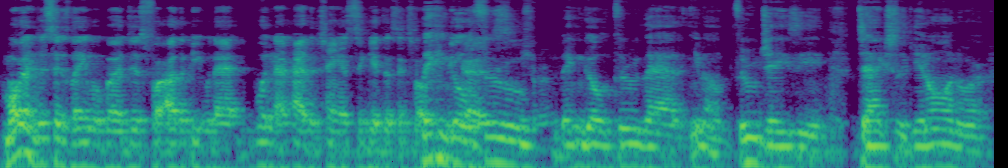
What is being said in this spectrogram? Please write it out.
more than just his label, but just for other people that wouldn't have had the chance to get this exposure. They can go because- through they can go through that, you know, through Jay-Z to actually get on or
